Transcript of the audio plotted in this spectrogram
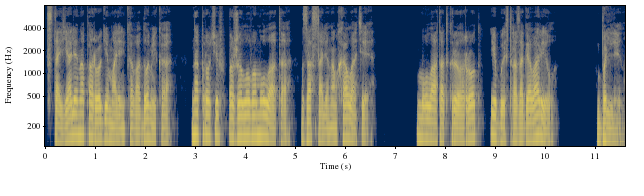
Стояли на пороге маленького домика напротив пожилого мулата в засаленном халате. Мулат открыл рот и быстро заговорил. «Блин,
